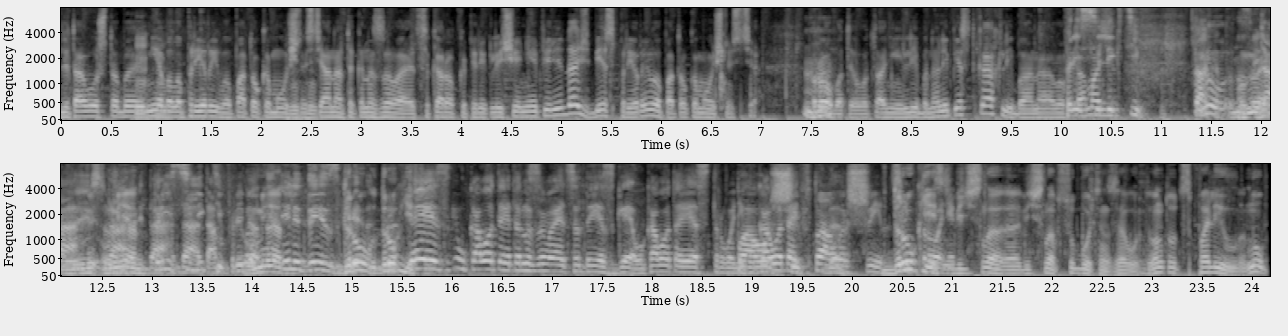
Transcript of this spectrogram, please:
Для того, чтобы не было прерыва потока мощности, она так и называется коробка переключения передач без прерыва потока мощности. Роботы, вот они либо на лепестках, либо она в автомате. Преселектив. Так Ну, это называется. у Да, меня- да, да, Преселектив, там- ребята. у меня Или ДСГ. Друг, друг есть. У кого-то это называется DSG, у кого-то S-Tronic, у кого-то Shift, Power да. Shift. Друг есть Syntronic. Вячеслав, э, Вячеслав Субботин зовут. Он тут спалил, ну,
